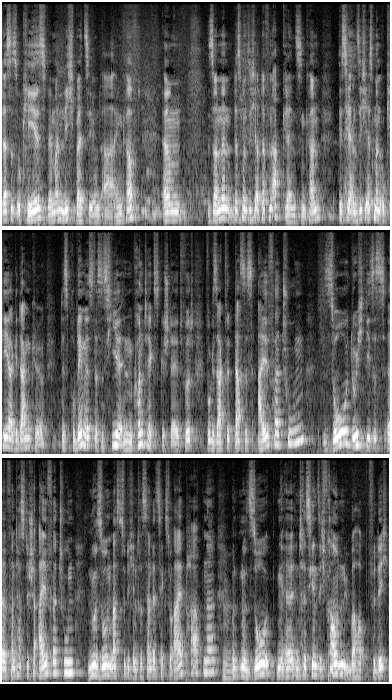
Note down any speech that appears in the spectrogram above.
dass es okay ist, wenn man nicht bei C&A einkauft. Ähm, sondern dass man sich auch davon abgrenzen kann, ist ja an sich erstmal ein okayer Gedanke. Das Problem ist, dass es hier in einen Kontext gestellt wird, wo gesagt wird, das ist Alphatum, so durch dieses äh, fantastische Alphatum, nur so machst du dich interessant als Sexualpartner und nur so äh, interessieren sich Frauen überhaupt für dich,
